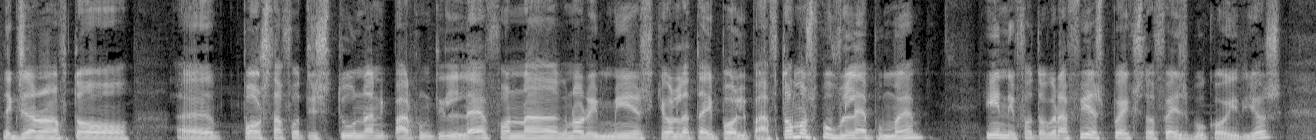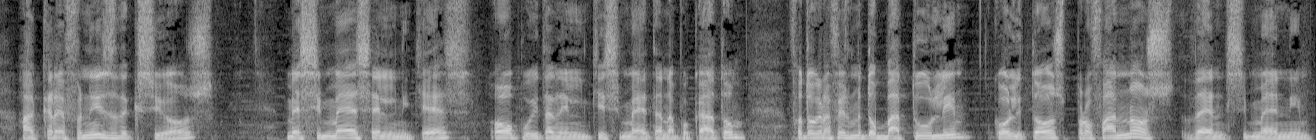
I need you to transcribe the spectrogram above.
Δεν ξέρω αν αυτό ε, πώς θα φωτιστούν, αν υπάρχουν τηλέφωνα, γνωριμίες και όλα τα υπόλοιπα. Αυτό όμως που βλέπουμε είναι οι φωτογραφίες που έχει στο Facebook ο ίδιος, ακρεφνής δεξιός, με σημαίες ελληνικές, όπου ήταν ελληνική σημαία ήταν από κάτω. Φωτογραφίες με τον Μπατούλη, κολλητός. Προφανώς δεν σημαίνει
